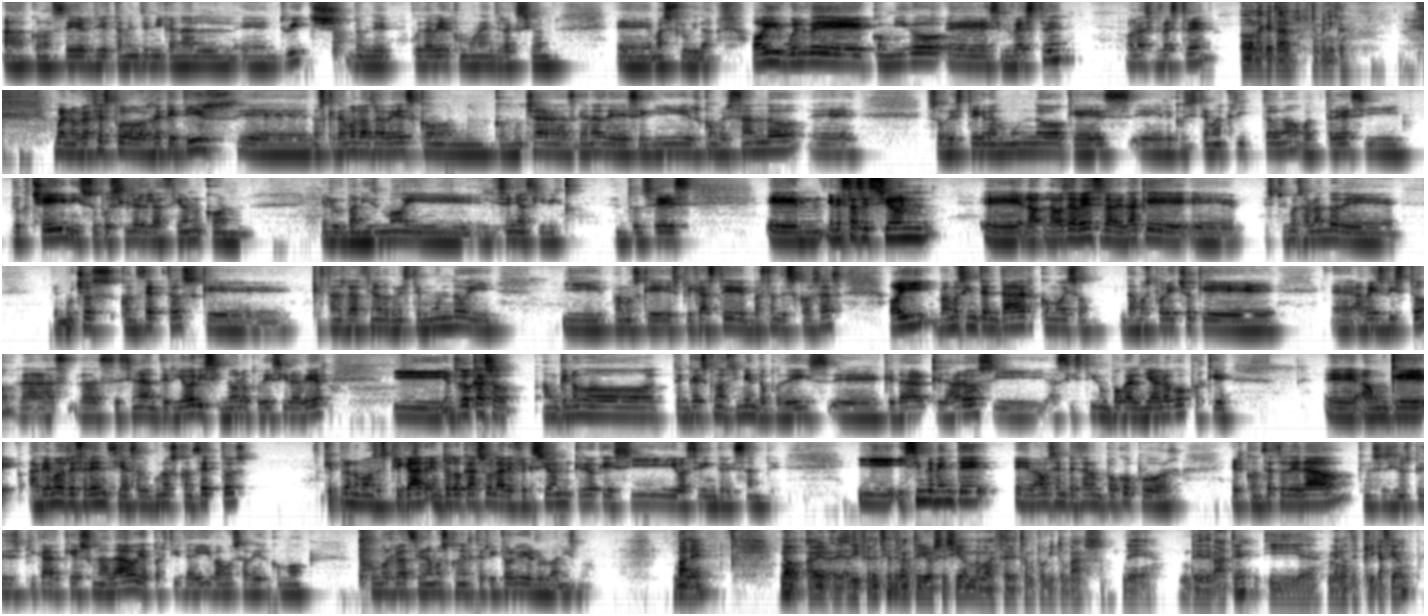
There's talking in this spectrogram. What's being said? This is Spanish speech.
a conocer directamente mi canal en Twitch, donde puede haber como una interacción eh, más fluida. Hoy vuelve conmigo eh, Silvestre. Hola Silvestre. Hola, ¿qué tal, Domenico? Bueno, gracias por repetir. Eh, nos quedamos la otra vez con, con, muchas ganas de seguir conversando sobre este gran mundo que es el ecosistema cripto, ¿no? Web3 y blockchain y su posible relación con el urbanismo y el diseño cívico. Entonces, em, en esta sesión, eh, la, otra vez, la verdad que eh, estuvimos hablando de, muchos conceptos que, están relacionados con este mundo y, y, vamos, que explicaste bastantes cosas. Hoy vamos a intentar, como eso, damos por hecho que eh, habéis visto la, la, sesión anterior y si no lo podéis ir a ver. Y en todo caso, aunque no tengáis conocimiento, podéis eh, quedar, quedaros y asistir un poco al diálogo porque eh, aunque haremos referencias a algunos conceptos que pronto vamos a explicar, en todo caso la reflexión creo que sí va a ser interesante. Y, y simplemente vamos a empezar un poco por el concepto de DAO, que no sé si nos puedes explicar qué es una DAO y a partir de ahí vamos a ver cómo, cómo relacionamos con el territorio y el urbanismo. Vale. No, a ver, a diferencia de la anterior sesión, vamos a hacer esto un poquito más de, debate y eh, menos de explicación,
